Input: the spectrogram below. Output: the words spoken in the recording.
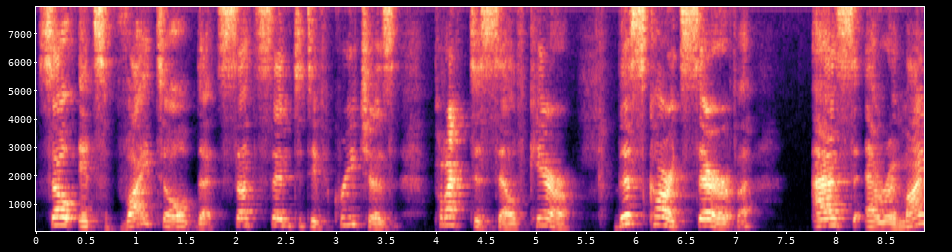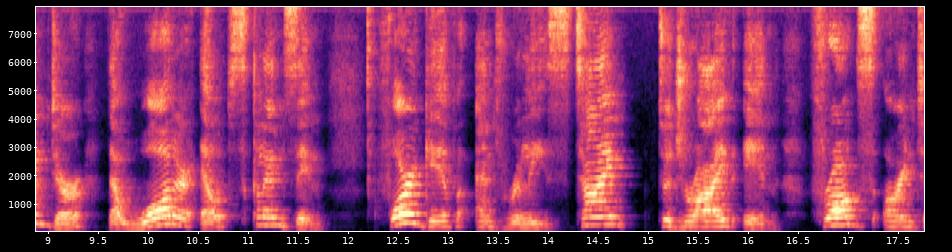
so it's vital that such sensitive creatures practice self-care. This card serves as a reminder that water helps cleansing, forgive and release. Time to drive in. Frogs aren't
